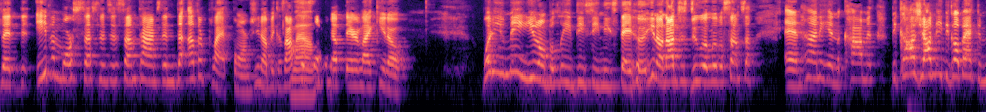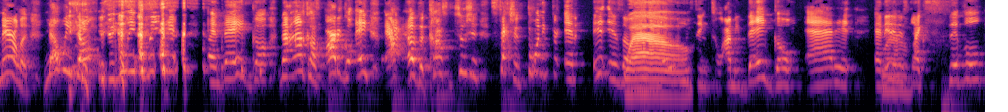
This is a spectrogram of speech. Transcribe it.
that, even more substances sometimes than the other platforms, you know, because I'll wow. put something up there like, you know, what do you mean you don't believe DC needs statehood? You know, and I'll just do a little something, something. And honey, in the comments, because y'all need to go back to Maryland. No, we don't. do you even believe it? And they go, now because Article 8 uh, of the Constitution, Section 23, and it is wow. amazing to I mean, they go at it, and wow. it is like civil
